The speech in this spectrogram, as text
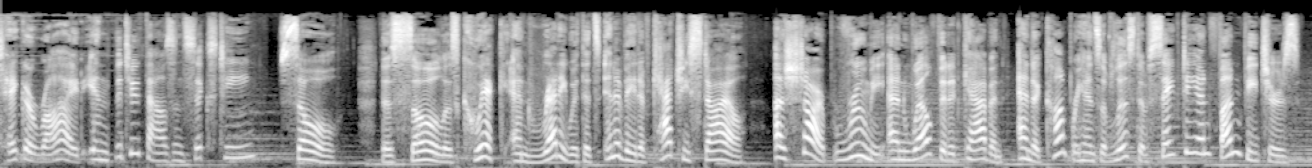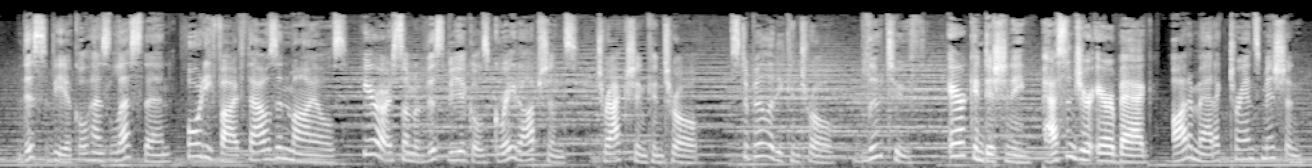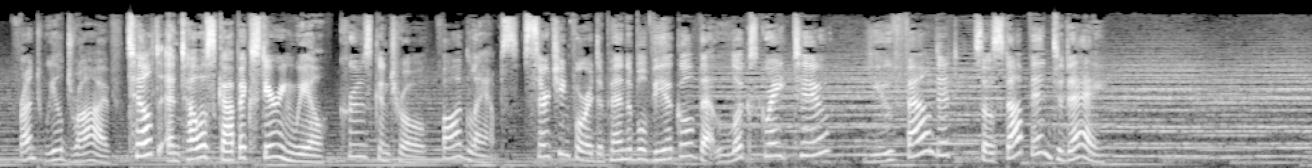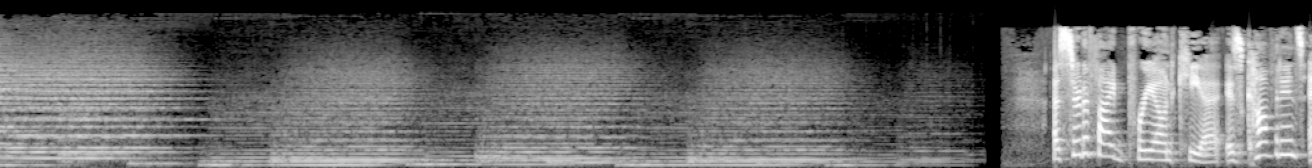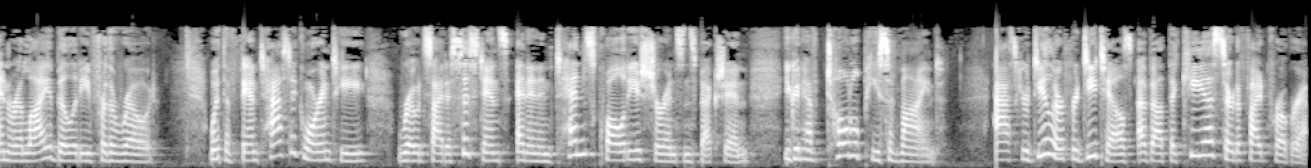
Take a ride in the 2016 Soul. The Soul is quick and ready with its innovative, catchy style, a sharp, roomy, and well fitted cabin, and a comprehensive list of safety and fun features. This vehicle has less than 45,000 miles. Here are some of this vehicle's great options traction control, stability control, Bluetooth, air conditioning, passenger airbag, automatic transmission front wheel drive, tilt and telescopic steering wheel, cruise control, fog lamps. Searching for a dependable vehicle that looks great too? You found it, so stop in today. A certified pre owned Kia is confidence and reliability for the road. With a fantastic warranty, roadside assistance, and an intense quality assurance inspection, you can have total peace of mind. Ask your dealer for details about the Kia Certified program.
